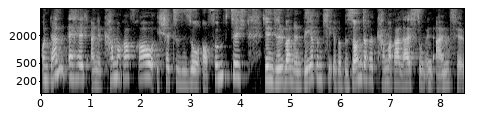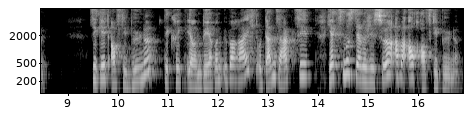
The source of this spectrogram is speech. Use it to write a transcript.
Und dann erhält eine Kamerafrau, ich schätze sie so auf 50, den silbernen Bären für ihre besondere Kameraleistung in einem Film. Sie geht auf die Bühne, sie kriegt ihren Bären überreicht und dann sagt sie, jetzt muss der Regisseur aber auch auf die Bühne.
